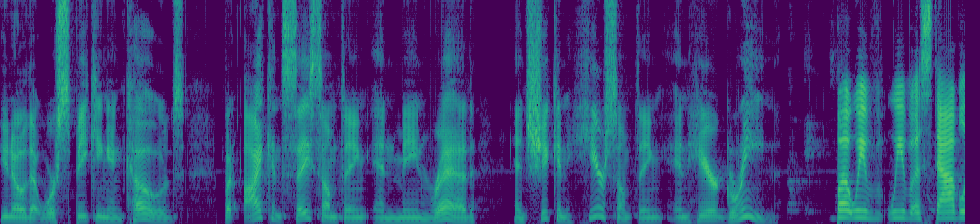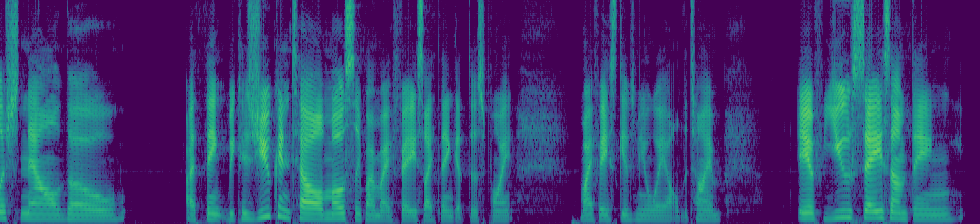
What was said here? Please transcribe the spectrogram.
you know, that we're speaking in codes, but I can say something and mean red, and she can hear something and hear green. But we've we've established now though, I think because you can tell mostly by my face, I think at this point. My face gives me away all the time. If you say something,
